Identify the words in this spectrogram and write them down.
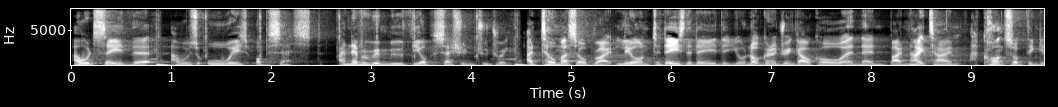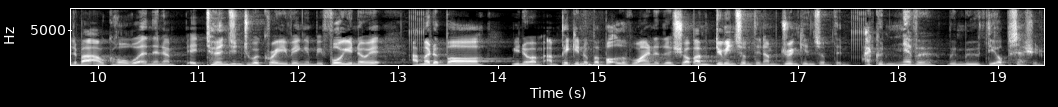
I would say that I was always obsessed. I never removed the obsession to drink. I'd tell myself, right, Leon, today's the day that you're not going to drink alcohol. And then by nighttime, I can't stop thinking about alcohol. And then uh, it turns into a craving. And before you know it, I'm at a bar you know, I'm, I'm, picking up a bottle of wine at the shop. I'm doing something. I'm drinking something. I could never remove the obsession.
